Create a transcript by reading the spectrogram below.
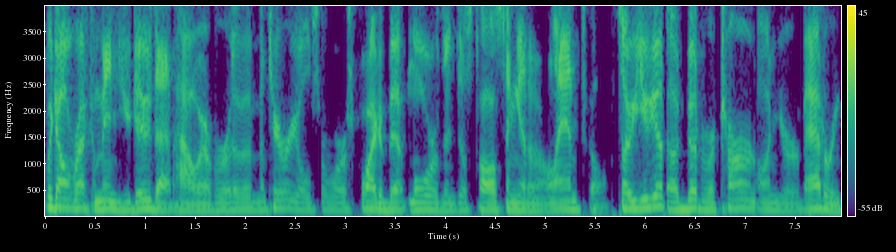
We don't recommend you do that, however. The materials are worth quite a bit more than just tossing it in a landfill. So you get a good return on your battery.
